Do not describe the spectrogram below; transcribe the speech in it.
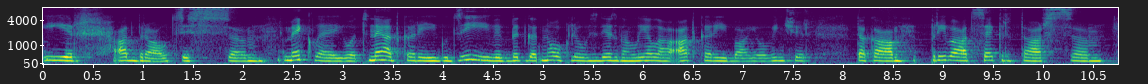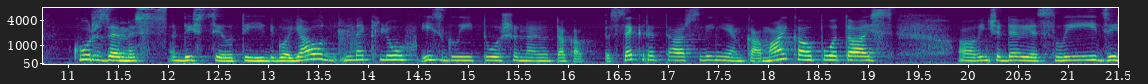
ir atbraucis um, meklējot neatkarīgu dzīvi, bet gan nokļuvis diezgan lielā atkarībā, jo viņš ir privāts sekretārs. Kurzemes disciltīgo jaunekļu izglītošanai, un tā kā sekretārs viņiem, kā maikalpotājs, viņš ir devies līdzi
